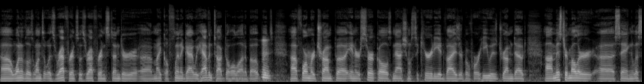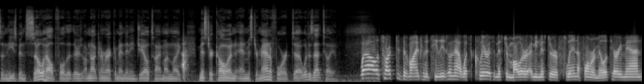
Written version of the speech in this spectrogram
uh, one of those ones that was referenced was referenced under uh, Michael Flynn, a guy we haven't talked a whole lot about, but mm. former Trump inner circles, national security advisor before he was drummed out. Mr. Mueller saying, listen, he's been so helpful that there's I'm not going to recommend any jail time, unlike ah. Mr. Cohen and Mr. Manafort. what does that tell you? Well, it's hard to divine from the tea leaves on that. What's clear is that Mr. Mueller, I mean, Mr. Flynn, a former military man,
